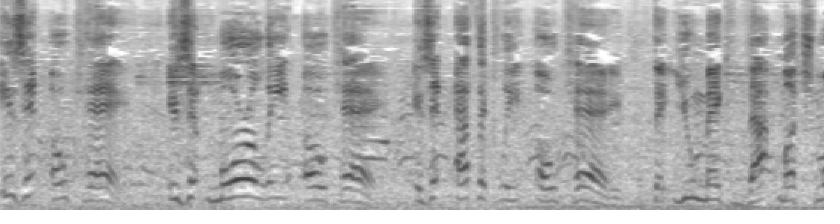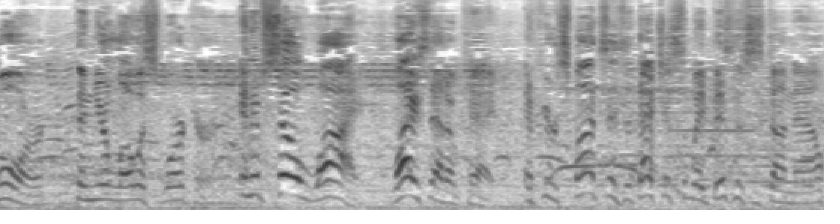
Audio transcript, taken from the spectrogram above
is it okay? Is it morally okay? Is it ethically okay that you make that much more than your lowest worker? And if so, why? Why is that okay? If your response is that that's just the way business is done now,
